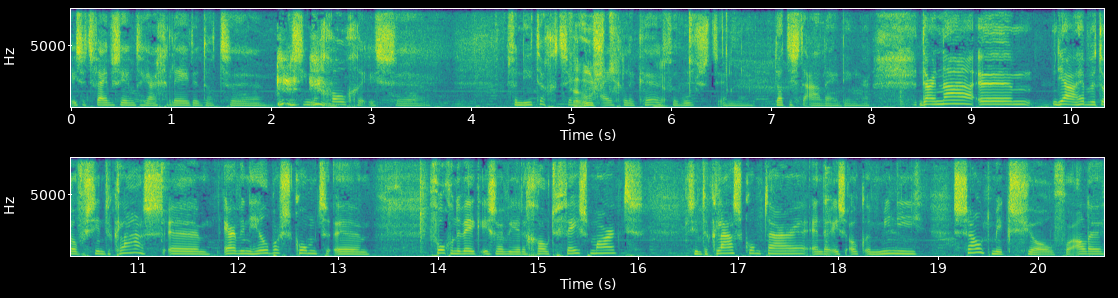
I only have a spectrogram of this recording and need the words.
is het 75 jaar geleden dat de synagoge is vernietigd. Zeg eigenlijk, hè, ja. verwoest. En uh, dat is de aanleiding. Daarna uh, ja, hebben we het over Sinterklaas. Uh, Erwin Hilbers komt. volgende week is er weer de grote feestmarkt. Sinterklaas komt daar. En er is ook een mini soundmix show voor alle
